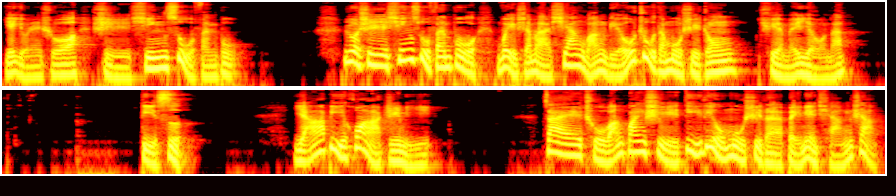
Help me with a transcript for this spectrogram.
也有人说是星宿分布。若是星宿分布，为什么襄王刘注的墓室中却没有呢？第四。崖壁画之谜，在楚王棺室第六墓室的北面墙上，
